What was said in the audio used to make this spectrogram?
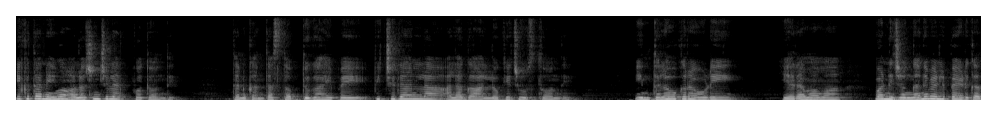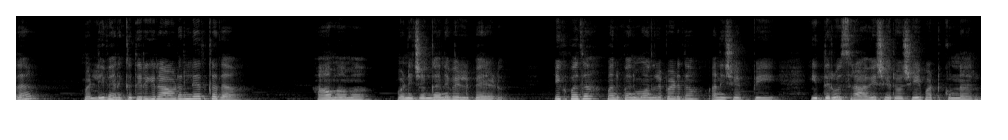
ఇక తనేమో ఆలోచించలేకపోతోంది. తనకంతా స్తబ్దుగా అయిపోయి పిచ్చిదానిలా అలా గాల్లోకి చూస్తోంది. ఇంతలో ఒక రౌడీ ఎరా వాడు నిజంగానే వెళ్ళిపోయాడు కదా? మళ్ళీ వెనక తిరిగి రావడం లేదు కదా? ఆ మామ వాడు నిజంగానే వెళ్ళిపోయాడు. ఇక పద మన పని మొదలు పెడదాం అని చెప్పి ఇద్దరూ శ్రావ్య చెరోచేయి పట్టుకున్నారు.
